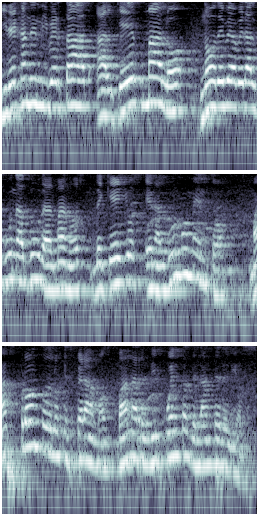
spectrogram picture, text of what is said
y dejan en libertad al que es malo, no debe haber alguna duda, hermanos, de que ellos en algún momento más pronto de lo que esperamos, van a rendir cuentas delante de Dios.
